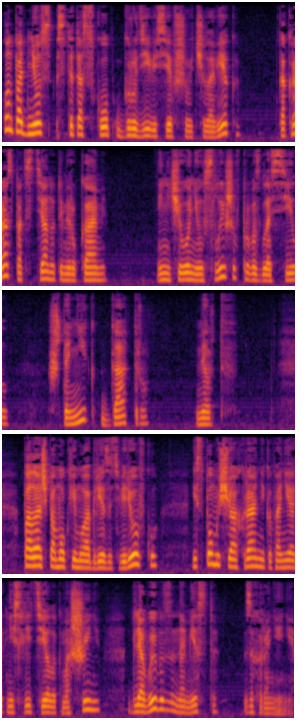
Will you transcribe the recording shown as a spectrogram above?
Он поднес стетоскоп к груди висевшего человека, как раз под стянутыми руками, и, ничего не услышав, провозгласил, что Ник Гатру мертв. Палач помог ему обрезать веревку, и с помощью охранников они отнесли тело к машине для вывоза на место захоронения.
